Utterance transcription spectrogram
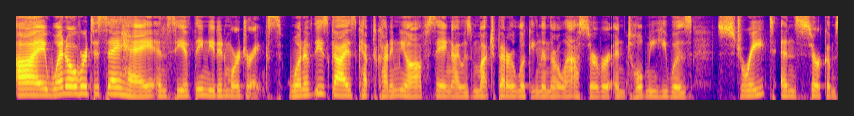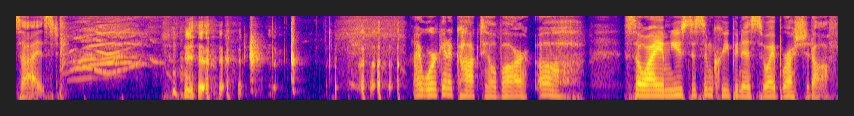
I went over to say hey and see if they needed more drinks. One of these guys kept cutting me off, saying I was much better looking than their last server, and told me he was straight and circumcised. I work at a cocktail bar. Ugh. So I am used to some creepiness, so I brushed it off.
